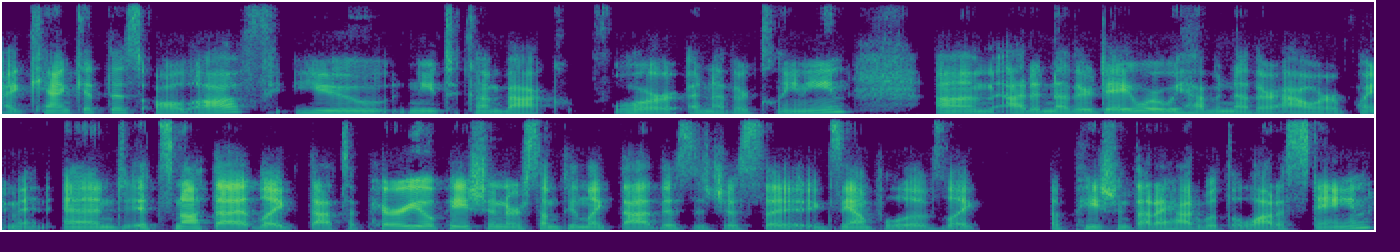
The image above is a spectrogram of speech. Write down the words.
I can't get this all off. You need to come back for another cleaning um, at another day where we have another hour appointment. And it's not that like that's a perio patient or something like that. This is just the example of like a patient that I had with a lot of stain.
